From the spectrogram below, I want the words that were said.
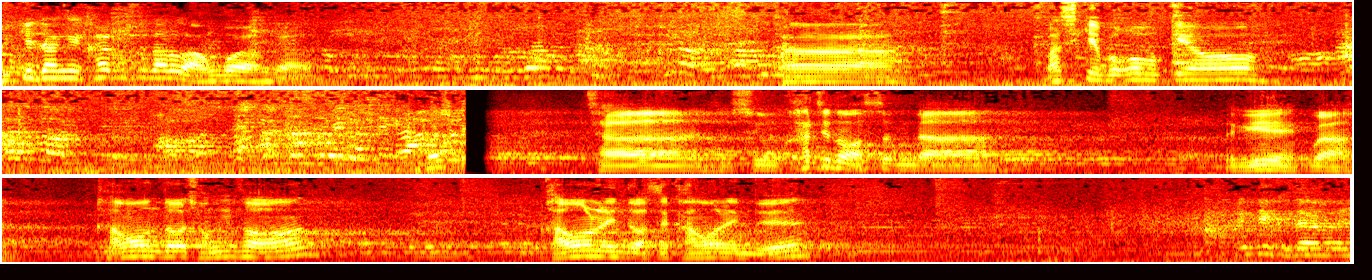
육개장에 칼국수 따로 나온 거야, 그냥. 자, 맛있게 먹어볼게요. 자, 지금 카지노 왔습니다. 여기, 뭐야, 강원도 정선. 강원랜드 왔어요, 강원랜드. 근데 그 다음에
